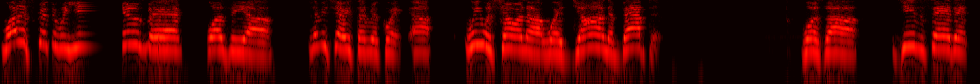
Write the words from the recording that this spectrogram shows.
one of the scripture we used, man, was the, uh, let me show you something real quick. Uh, we was showing uh, where John the Baptist was, uh, Jesus said that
